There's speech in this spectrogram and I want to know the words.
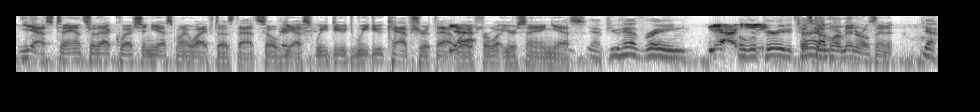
Yes, to answer that question, yes, my wife does that. So yes, we do we do capture it that Yeah. way for what you're saying. Yes. Yeah, if you have rain Yeah, over a period of time, It's got more minerals in it. Yeah,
